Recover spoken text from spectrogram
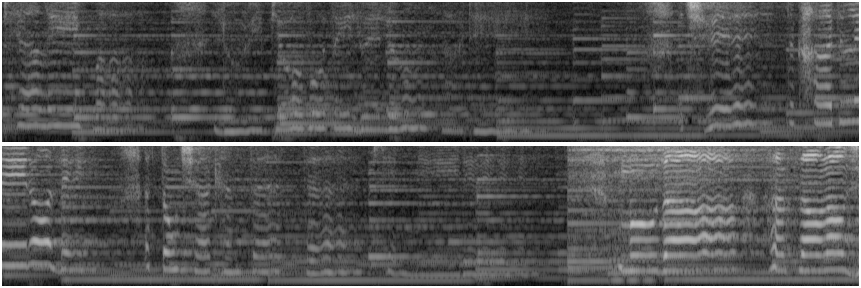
စပြလေးမှာလူတွေပြောဖို့သိလွယ်လွန်းလာတယ်အချွေတခါတလေတော့လေအတုံးချခံသက်သက်ဖြစ်နေတယ်မူသာဟန်ဆောင်လောက်ရ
